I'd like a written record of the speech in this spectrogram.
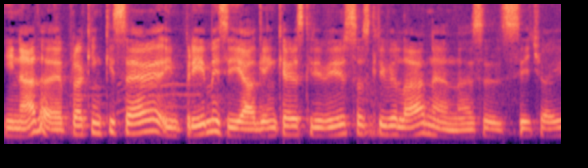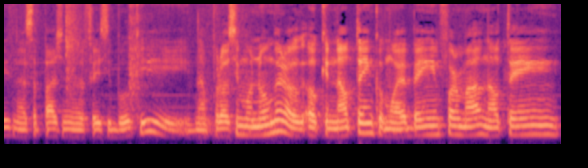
e nada, é para quem quiser, imprime. Se alguém quer escrever, só escreve lá né, nesse sítio aí, nessa página do Facebook. E no próximo número, o que não tem, como é bem informal, não tem.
